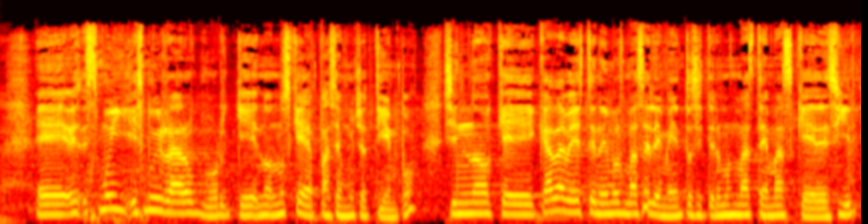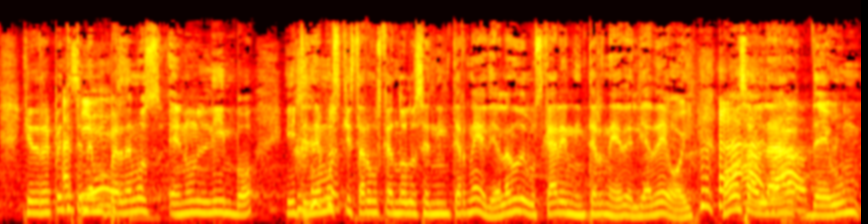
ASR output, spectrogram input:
temporada. Eh, es, es muy, es muy raro porque no, no es que pase mucho tiempo, sino que cada vez tenemos más elementos y tenemos más temas que decir que de repente tenemos, perdemos en un limbo y tenemos que estar buscándolos en internet. Y hablando de buscar en internet el día de hoy, vamos a hablar Wow. de un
